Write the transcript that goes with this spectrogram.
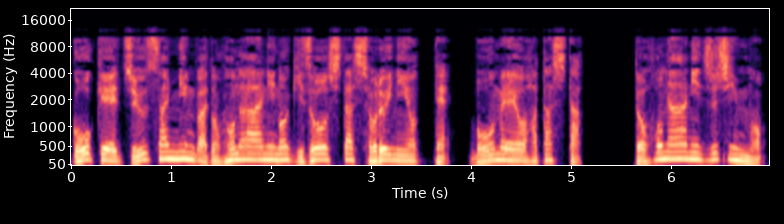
合計13人がドホナーニの偽造した書類によって、亡命を果たした。ドホナーニ自身も、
